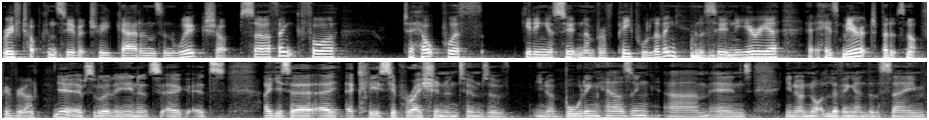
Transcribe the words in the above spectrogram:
rooftop conservatory, gardens, and workshops. So I think for to help with getting a certain number of people living in a certain area, it has merit, but it's not for everyone. Yeah, absolutely, and it's a, it's I guess a, a, a clear separation in terms of you know boarding housing um, and you know not living under the same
